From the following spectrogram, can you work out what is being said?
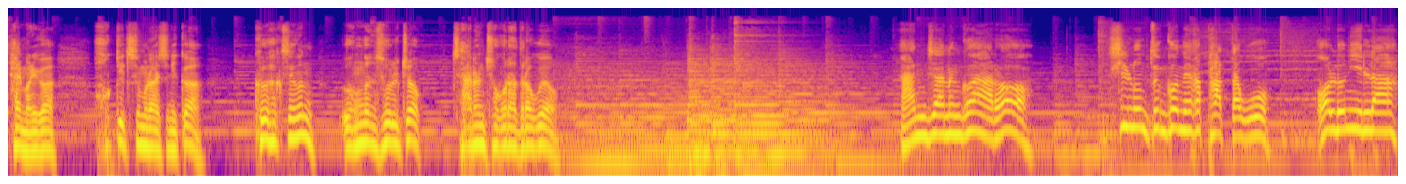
할머니가 헛기침을 하시니까 그 학생은 은근슬쩍 자는 척을 하더라고요. 안 자는 거 알아? 실눈 뜬 거 내가 봤다고. 얼른 일나.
